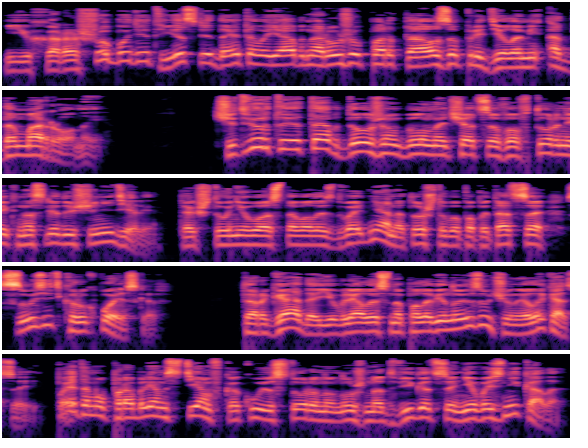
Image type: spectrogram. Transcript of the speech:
И хорошо будет, если до этого я обнаружу портал за пределами Адамароны. Четвертый этап должен был начаться во вторник на следующей неделе, так что у него оставалось два дня на то, чтобы попытаться сузить круг поисков. Таргада являлась наполовину изученной локацией, поэтому проблем с тем, в какую сторону нужно двигаться, не возникало.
